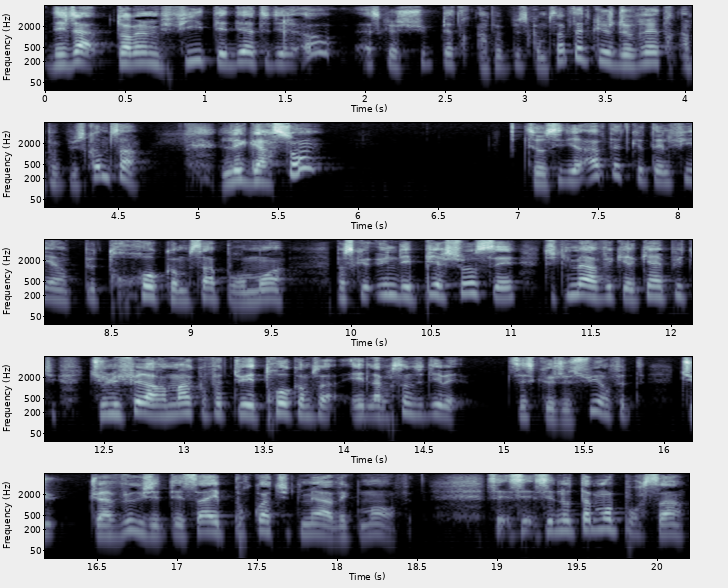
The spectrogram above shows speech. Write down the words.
Déjà, toi-même, fille, t'aider à te dire Oh, est-ce que je suis peut-être un peu plus comme ça? Peut-être que je devrais être un peu plus comme ça. Les garçons, c'est aussi dire ah peut-être que telle fille est un peu trop comme ça pour moi. Parce qu'une des pires choses c'est tu te mets avec quelqu'un et puis tu, lui fais la remarque en fait tu es trop comme ça. Et la personne te dit mais c'est ce que je suis en fait. Tu, tu as vu que j'étais ça et pourquoi tu te mets avec moi en fait? C'est notamment pour ça.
